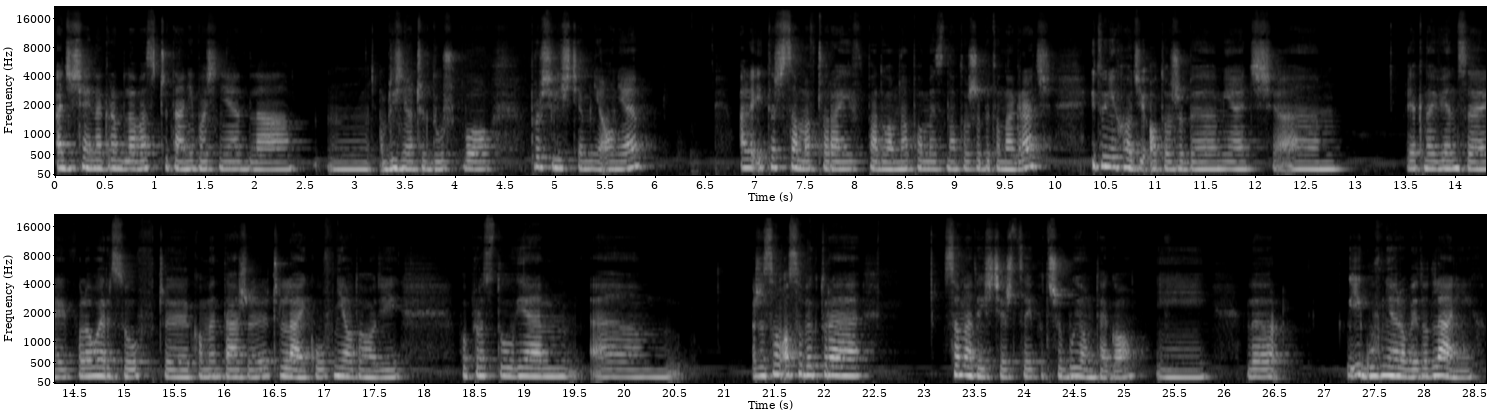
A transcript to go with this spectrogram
A dzisiaj nagram dla Was czytanie właśnie dla mm, bliźniaczych dusz, bo prosiliście mnie o nie. Ale i też sama wczoraj wpadłam na pomysł na to, żeby to nagrać. I tu nie chodzi o to, żeby mieć jak najwięcej followersów, czy komentarzy, czy lajków. Nie o to chodzi. Po prostu wiem, em, że są osoby, które są na tej ścieżce i potrzebują tego, i, i głównie robię to dla nich.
